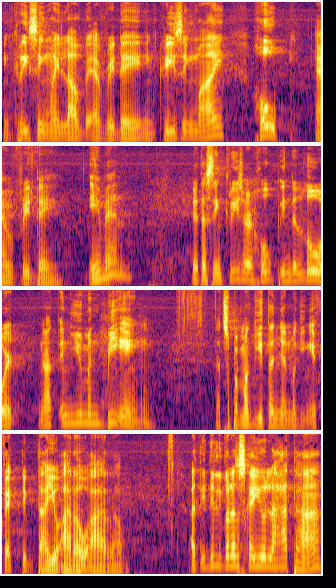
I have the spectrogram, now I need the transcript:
increasing my love every day, increasing my hope every day. Amen. Let us increase our hope in the Lord, not in human being. At sa pamagitan niyan, maging effective tayo araw-araw. At i-deliverance kayo lahat ha.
